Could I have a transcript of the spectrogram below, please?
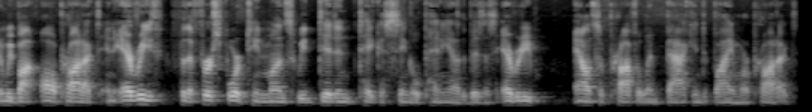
and we bought all product. And every for the first 14 months, we didn't take a single penny out of the business. Every ounce of profit went back into buying more product.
